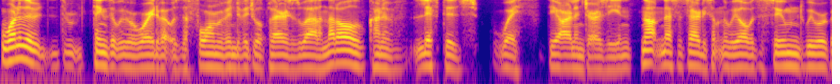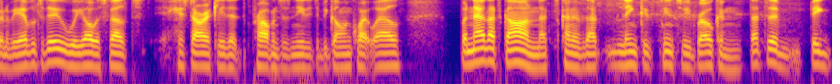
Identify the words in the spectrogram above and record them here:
One of the, the things that we were worried about was the form of individual players as well, and that all kind of lifted with the Ireland jersey. And it's not necessarily something that we always assumed we were going to be able to do. We always felt historically that the provinces needed to be going quite well, but now that's gone. That's kind of that link. It seems to be broken. That's a big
